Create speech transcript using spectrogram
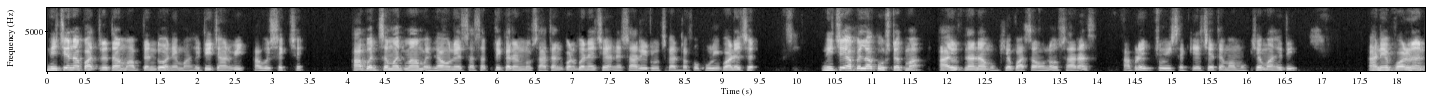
નીચેના પાત્રતા, માપદંડો અને માહિતી જાણવી આવશ્યક છે. આ પદ સમાજમાં મહિલાઓને સશક્તિકરણનું સાધન પણ બને છે અને સારી રોજગાર તકો પૂરી પાડે છે. નીચે આપેલા કોષ્ટકમાં આ યોજનાના મુખ્ય પાસાઓનો સારાંશ આપણે જોઈ શકીએ છીએ. તેમાં મુખ્ય માહિતી અને વર્ણન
